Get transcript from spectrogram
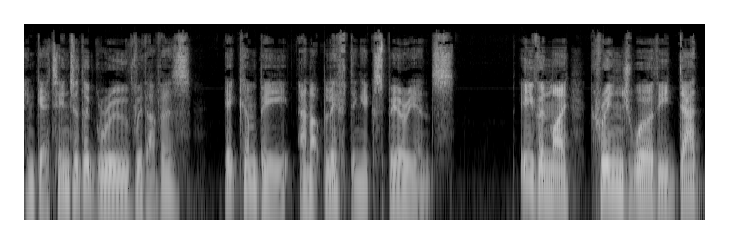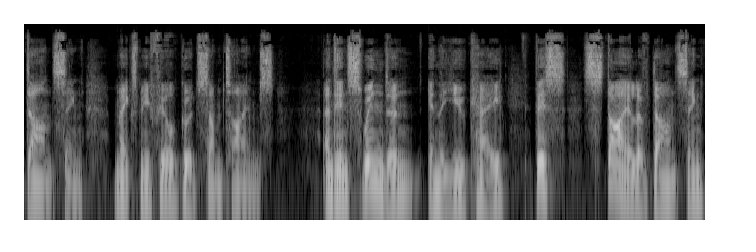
and get into the groove with others, it can be an uplifting experience. Even my cringe-worthy dad dancing makes me feel good sometimes. And in Swindon, in the UK, this style of dancing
